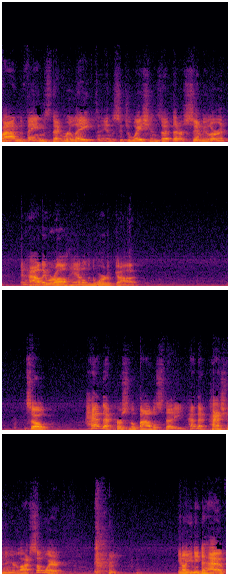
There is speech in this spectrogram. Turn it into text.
find the things that relate and, and the situations that, that are similar and, and how they were all handled in the Word of God. So have that personal Bible study, have that passion in your life. Somewhere you know, you need to have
